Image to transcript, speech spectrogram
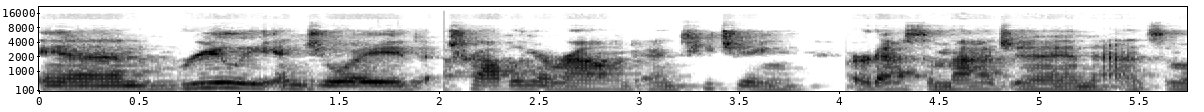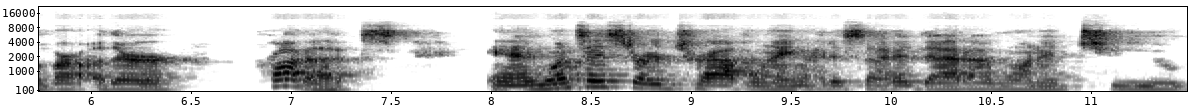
and really enjoyed traveling around and teaching Erdas Imagine and some of our other products. And once I started traveling, I decided that I wanted to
